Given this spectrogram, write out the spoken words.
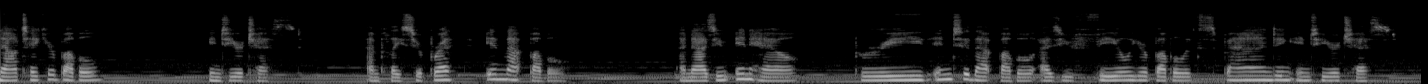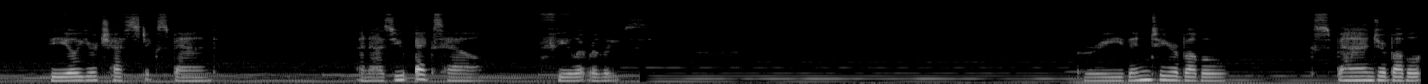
Now take your bubble into your chest and place your breath in that bubble. And as you inhale, breathe into that bubble as you feel your bubble expanding into your chest. Feel your chest expand. And as you exhale, feel it release. Breathe into your bubble Expand your bubble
